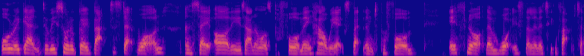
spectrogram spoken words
Or again, do we sort of go back to step one and say, are these animals performing how we expect them to perform? If not, then what is the limiting factor?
